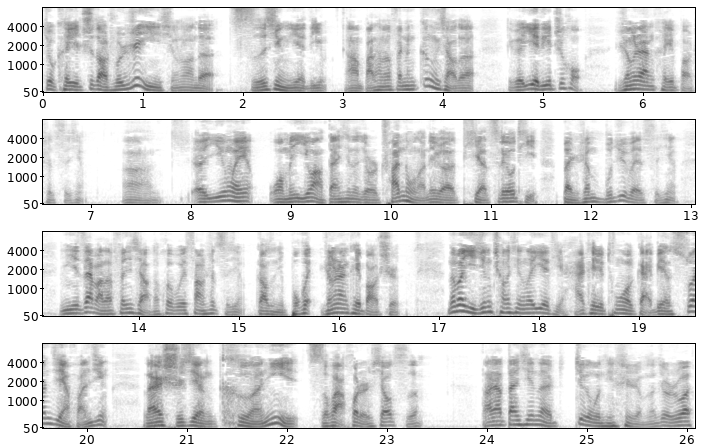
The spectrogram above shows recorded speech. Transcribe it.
就可以制造出任意形状的磁性液滴啊，把它们分成更小的这个液滴之后，仍然可以保持磁性。啊，呃，因为我们以往担心的就是传统的这个铁磁流体本身不具备磁性，你再把它分小，它会不会丧失磁性？告诉你不会，仍然可以保持。那么已经成型的液体还可以通过改变酸碱环境来实现可逆磁化或者是消磁。大家担心的这个问题是什么呢？就是说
